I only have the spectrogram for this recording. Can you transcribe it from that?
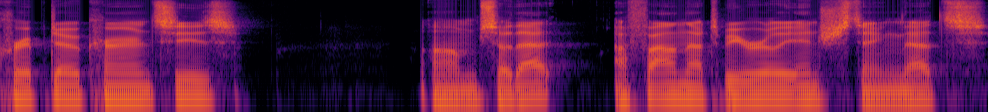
cryptocurrencies. Um, so that I found that to be really interesting. That's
